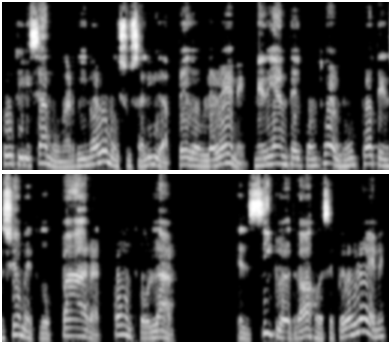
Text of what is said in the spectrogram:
utilizando un Arduino Uno y su salida PWM mediante el control de un potenciómetro para controlar el ciclo de trabajo de ese PWM,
